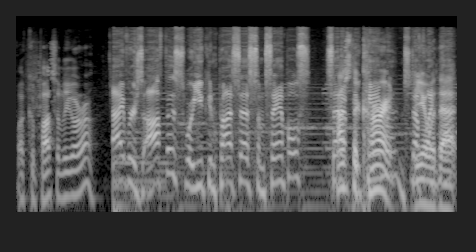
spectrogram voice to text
What could possibly go wrong? diver's office where you can process some samples, set how's up the your camera and current stuff deal like with that,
